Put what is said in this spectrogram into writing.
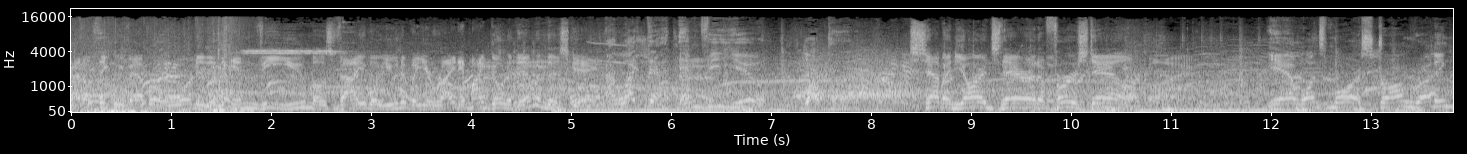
I don't think we've ever awarded an MVU most valuable unit, but you're right, it might go to them in this game. I like that. MVU. Well done. Seven yards there and a first down. Yeah, once more, strong running,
